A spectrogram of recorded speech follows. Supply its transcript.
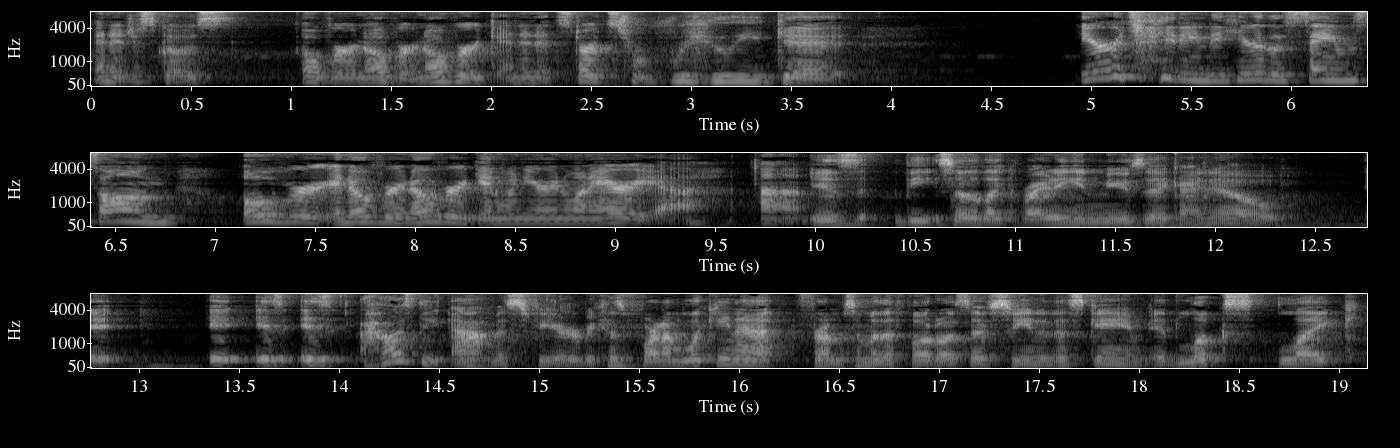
and it just goes over and over and over again and it starts to really get irritating to hear the same song over and over and over again when you're in one area. Um is the so like writing in music i know it is is how's the atmosphere because what i'm looking at from some of the photos i've seen of this game it looks like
